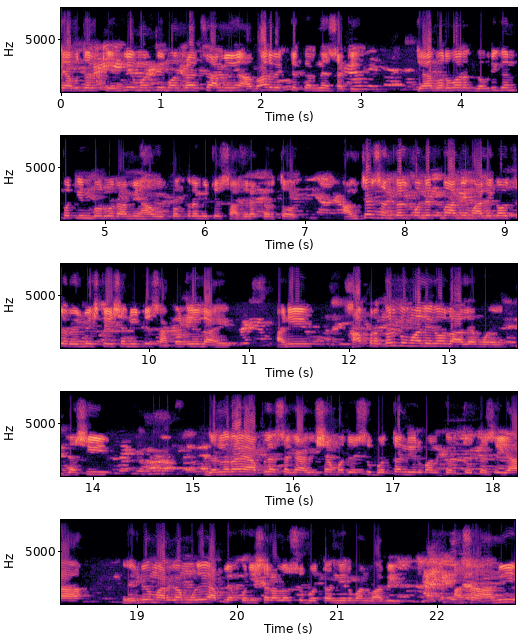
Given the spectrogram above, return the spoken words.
त्याबद्दल केंद्रीय मंत्रिमंडळाचा आम्ही आभार व्यक्त करण्यासाठी त्याबरोबर गौरी गणपतींबरोबर आम्ही हा उपक्रम इथे साजरा करतो. आहोत आमच्या संकल्पनेतनं आम्ही मालेगावचं रेल्वे स्टेशन इथे साकारलेलं आहे. आणि हा प्रकल्प मालेगावला आल्यामुळे जशी गणराय आपल्या सगळ्या आयुष्यामध्ये सुबत्ता निर्माण करतो तसे या रेल्वे मार्गामुळे आपल्या परिसराला सुबत्ता निर्माण व्हावी असा आम्ही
